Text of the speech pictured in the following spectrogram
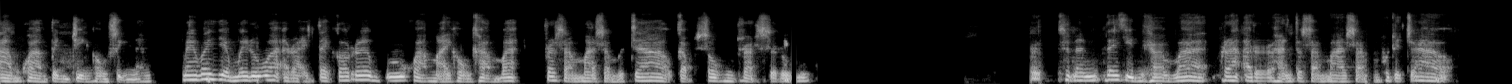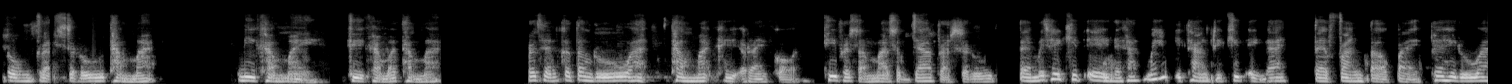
ตามความเป็นจริงของสิ่งนั้น แม้ว่ายังไม่รู้ว่าอะไร แต่ก็เริ่มรู้ความหมายของคำว่า พระสัมมาสัมพุทธเจ้ากับทรงตรัสรู้ฉะนั้นได้ยินคำว่า พระอรหันตสัมมาสัมพุทธเจ้า ทรงตรัสรู้ธรรมะ มีคำใหม่ คือคำว่าธรรมะ เพราะฉะนั้นก็ต้องรู้ว่าธรรมะคืออะไรก่อน ที่พระสัมมาสัมพุทธเจ้าตรัสรู้ แต่ไม่ใช่คิดเองนะคะ ไม่มีทางที่คิดเองได้ แต่ฟังต่อไปเพื่อให้รู้ว่า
